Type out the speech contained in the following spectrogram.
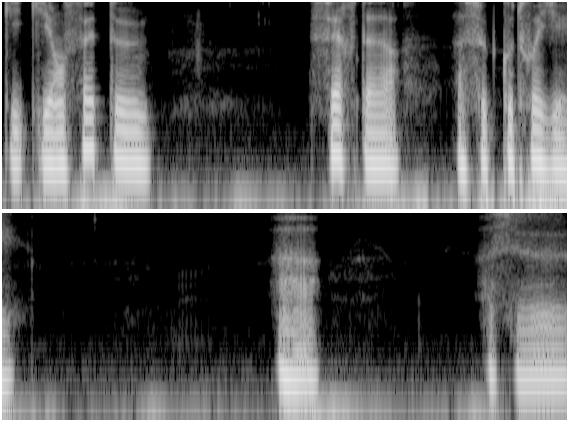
qui, en fait euh, servent à, se côtoyer, à, se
